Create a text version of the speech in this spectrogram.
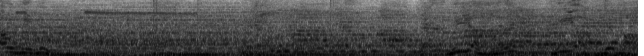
အောင်မြင်မှု We are one we are Myanmar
